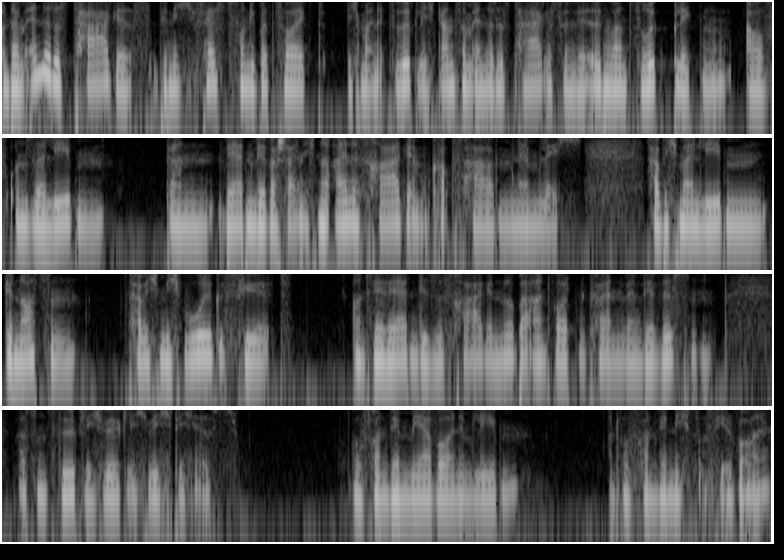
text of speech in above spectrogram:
Und am Ende des Tages bin ich fest von überzeugt, ich meine jetzt wirklich ganz am Ende des Tages, wenn wir irgendwann zurückblicken auf unser Leben, dann werden wir wahrscheinlich nur eine Frage im Kopf haben, nämlich, habe ich mein Leben genossen? Habe ich mich wohl gefühlt? Und wir werden diese Frage nur beantworten können, wenn wir wissen, was uns wirklich, wirklich wichtig ist, wovon wir mehr wollen im Leben und wovon wir nicht so viel wollen.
